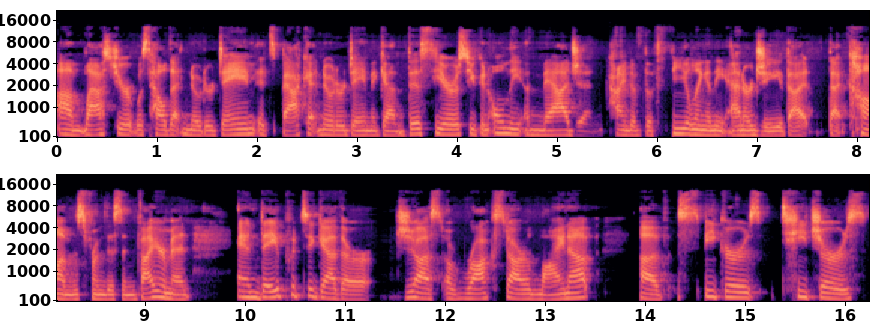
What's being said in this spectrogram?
Um, last year it was held at Notre Dame. It's back at Notre Dame again this year. So you can only imagine kind of the feeling and the energy that that comes from this environment. And they put together just a rock star lineup of speakers, teachers,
